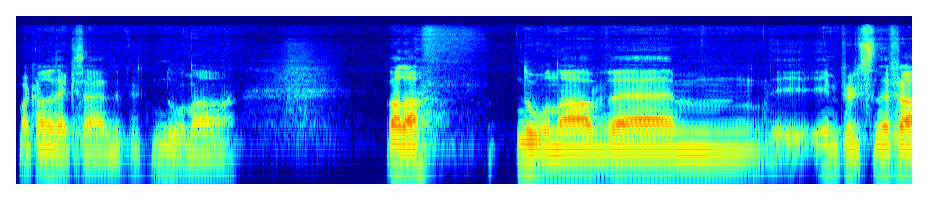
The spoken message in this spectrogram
man kan jo tenke seg noen av Hva da? Noen av eh, impulsene fra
